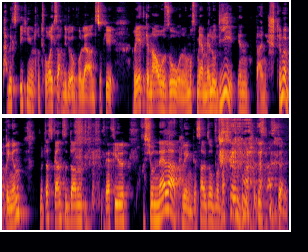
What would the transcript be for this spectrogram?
Public Speaking und Rhetorik-Sachen, die du irgendwo lernst, okay, red genau so oder du musst mehr Melodie in deine Stimme bringen, damit das Ganze dann sehr viel professioneller klingt. Ist also, was für ein Bullshit ist das denn?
